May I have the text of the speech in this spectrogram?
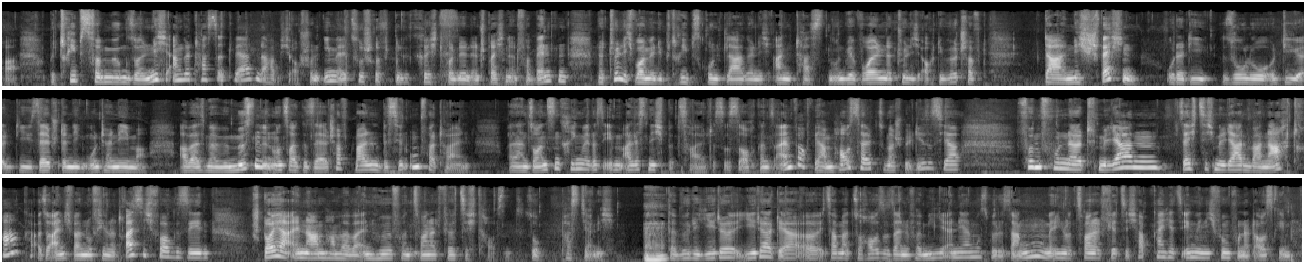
Betriebsvermögen soll nicht angetastet werden. Da habe ich auch schon E-Mail-Zuschriften gekriegt von den entsprechenden Verbänden. Natürlich wollen wir die Betriebsgrundlage nicht antasten und wir wollen natürlich auch die Wirtschaft da nicht schwächen oder die Solo, die, die selbstständigen Unternehmer. Aber wir müssen in unserer Gesellschaft mal ein bisschen umverteilen. Weil ansonsten kriegen wir das eben alles nicht bezahlt. Das ist auch ganz einfach. Wir haben Haushalt, zum Beispiel dieses Jahr 500 Milliarden, 60 Milliarden war Nachtrag, also eigentlich waren nur 430 vorgesehen. Steuereinnahmen haben wir aber in Höhe von 240.000. So, passt ja nicht. Mhm. Da würde jede, jeder, der, äh, ich sag mal, zu Hause seine Familie ernähren muss, würde sagen, hm, wenn ich nur 240 habe, kann ich jetzt irgendwie nicht 500 ausgeben.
